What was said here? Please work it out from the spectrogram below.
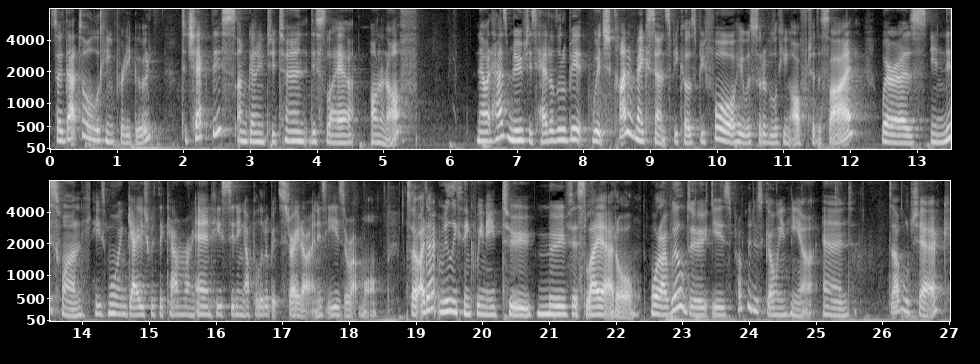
So that's all looking pretty good. To check this, I'm going to turn this layer on and off. Now it has moved his head a little bit, which kind of makes sense because before he was sort of looking off to the side. Whereas in this one, he's more engaged with the camera and he's sitting up a little bit straighter and his ears are up more. So I don't really think we need to move this layer at all. What I will do is probably just go in here and double check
